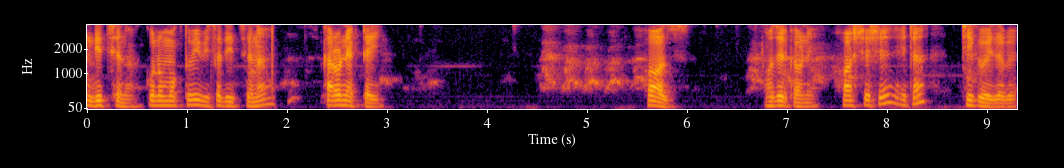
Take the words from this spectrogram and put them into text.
দিচ্ছে না। কোনো মক্তবেই ভিসা দিচ্ছে না।" কারণ একটাই। হজ। হজের কারণে। হজ শেষে এটা ঠিক হয়ে যাবে।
